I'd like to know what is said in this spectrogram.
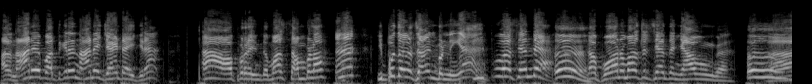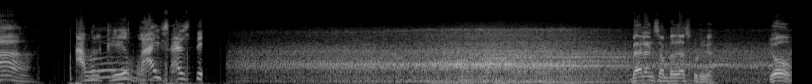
அதை நானே பாத்துக்கிறேன் நானே ஜாயிண்ட் ஆயிக்கிறேன். ஆ, அப்புறம் இந்த மாசம் சம்பளம்? இப்பதானே ஜாயின் பண்ணீங்க? இப்பவா சேர்ந்தேன். நான் போன மாசத்துல சேர்ந்த ஞாபகங்க. ஆ. அவருக்கு வாய் சாஸ்தி. பேலன்ஸ் ஐம்பது காசு கொடுங்க. யோ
